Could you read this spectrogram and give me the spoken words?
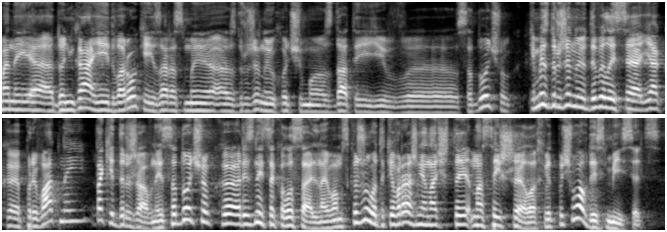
мене є донька, їй два роки, і зараз ми е, з дружиною хочемо здати її в е, садочок. І ми з дружиною дивилися як приватний, так і державний садочок. Е, Різниця колосальна. Я вам скажу, От таке враження, наче ти на Сейшелах відпочивав десь місяць,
